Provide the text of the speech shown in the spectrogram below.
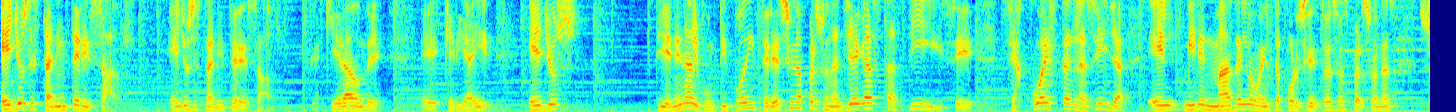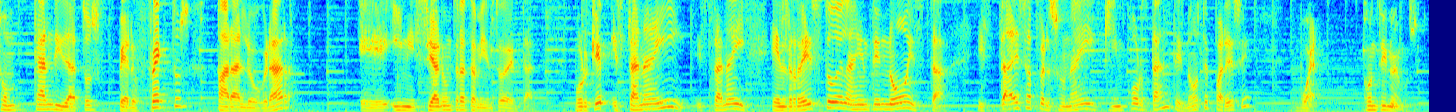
Ellos están interesados, ellos están interesados. Aquí era donde eh, quería ir. Ellos tienen algún tipo de interés si una persona llega hasta ti y se, se acuesta en la silla. El, miren, más del 90% de esas personas son candidatos perfectos para lograr eh, iniciar un tratamiento dental. Porque están ahí, están ahí. El resto de la gente no está. Está esa persona ahí. Qué importante, ¿no te parece? Bueno, continuemos.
